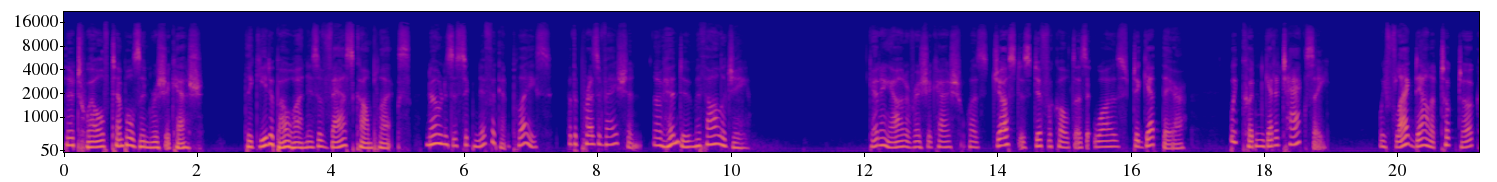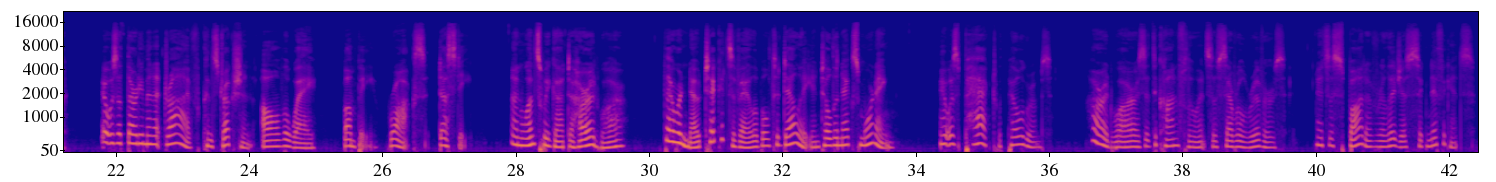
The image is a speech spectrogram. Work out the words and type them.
There are 12 temples in Rishikesh. The Gita Bhawan is a vast complex known as a significant place for the preservation of Hindu mythology. Getting out of Rishikesh was just as difficult as it was to get there. We couldn't get a taxi. We flagged down a tuk tuk. It was a 30 minute drive, construction all the way, bumpy, rocks, dusty. And once we got to Haridwar, there were no tickets available to Delhi until the next morning. It was packed with pilgrims. Haridwar is at the confluence of several rivers. It's a spot of religious significance.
